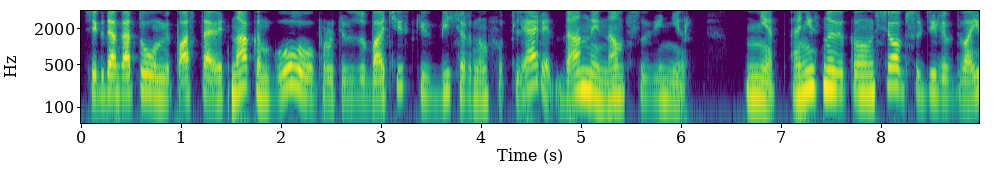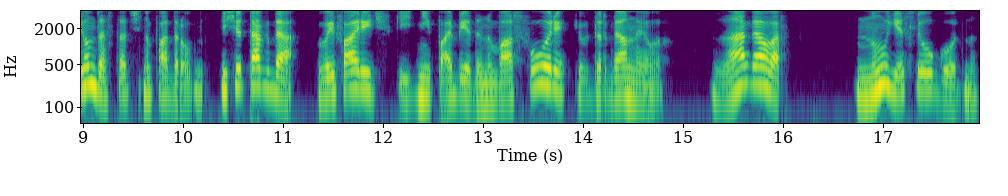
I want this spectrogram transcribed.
всегда готовыми поставить на кон голову против зубочистки в бисерном футляре, данный нам в сувенир. Нет, они с Новиковым все обсудили вдвоем достаточно подробно. Еще тогда, в эйфорические дни победы на Босфоре и в Дарданеллах. Заговор? Ну, если угодно.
